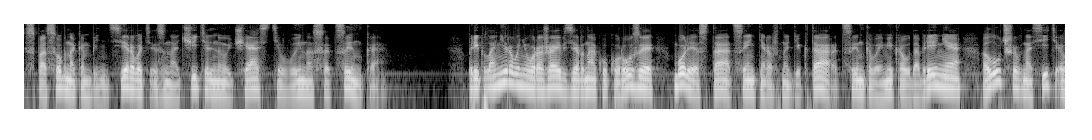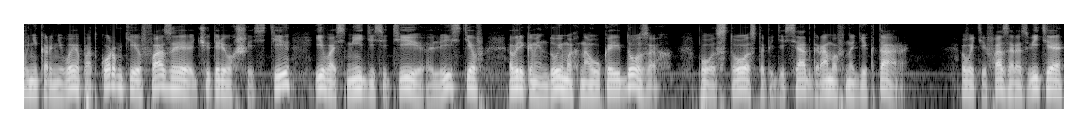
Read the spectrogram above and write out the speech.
способно компенсировать значительную часть выноса цинка. При планировании урожаев зерна кукурузы более 100 центнеров на гектар цинковое микроудобрение лучше вносить в некорневые подкормки фазы 4-6 и 8-10 листьев в рекомендуемых наукой дозах по 100-150 граммов на гектар. В эти фазы развития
